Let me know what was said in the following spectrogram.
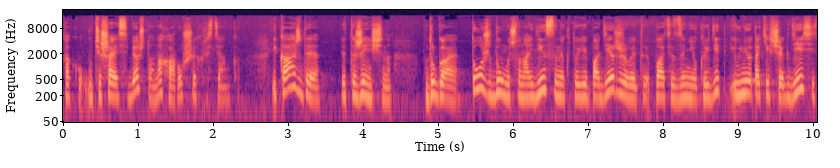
как утешая себя, что она хорошая христианка. И каждая эта женщина другая тоже думает, что она единственная, кто ей поддерживает, платит за нее кредит, и у нее таких человек 10,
